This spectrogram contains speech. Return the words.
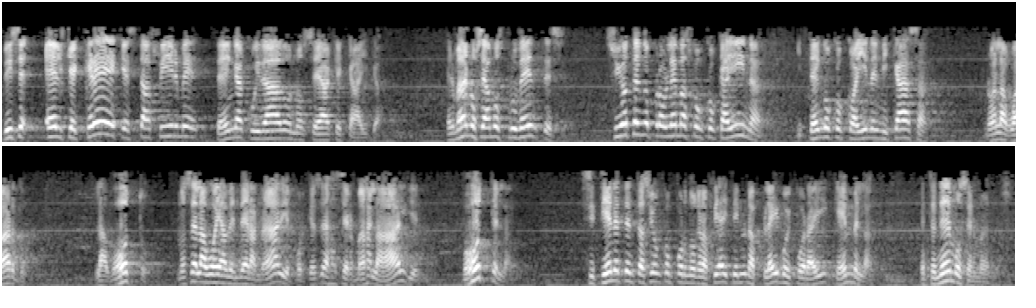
Dice, el que cree que está firme, tenga cuidado, no sea que caiga. Hermanos, seamos prudentes. Si yo tengo problemas con cocaína y tengo cocaína en mi casa, no la guardo, la voto. No se la voy a vender a nadie porque eso es hacer mal a alguien. Bótela. Si tiene tentación con pornografía y tiene una Playboy por ahí, quémela. ¿Entendemos, hermanos?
